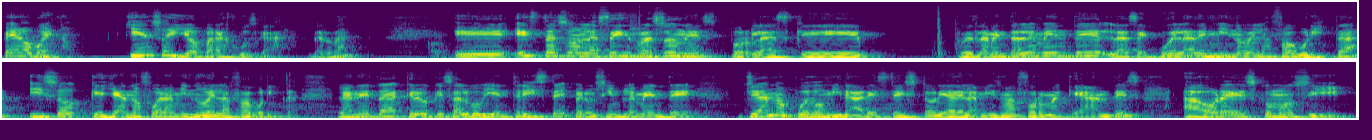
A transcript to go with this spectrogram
Pero bueno, ¿quién soy yo para juzgar, verdad? Eh, estas son las seis razones por las que Pues lamentablemente la secuela de mi novela favorita hizo que ya no fuera mi novela favorita. La neta creo que es algo bien triste, pero simplemente ya no puedo mirar esta historia de la misma forma que antes. Ahora es como si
